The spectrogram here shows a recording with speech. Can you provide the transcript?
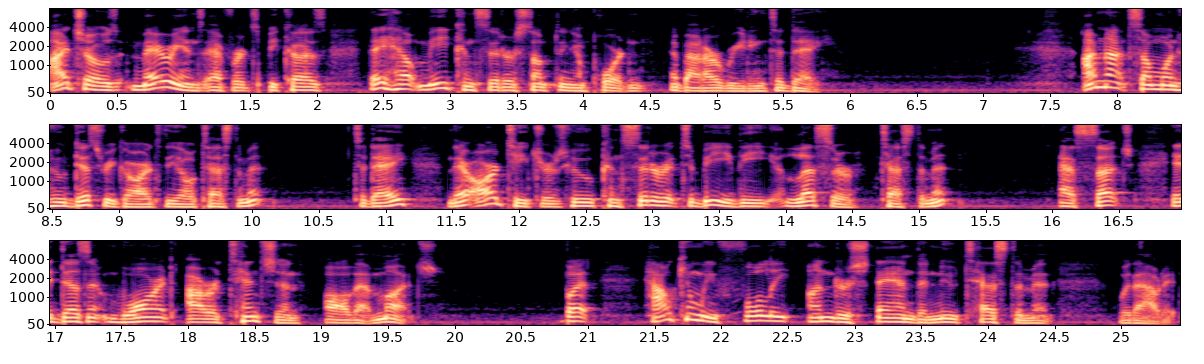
I chose Marcion's efforts because they help me consider something important about our reading today. I'm not someone who disregards the Old Testament. Today, there are teachers who consider it to be the Lesser Testament. As such, it doesn't warrant our attention all that much. But how can we fully understand the New Testament without it?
